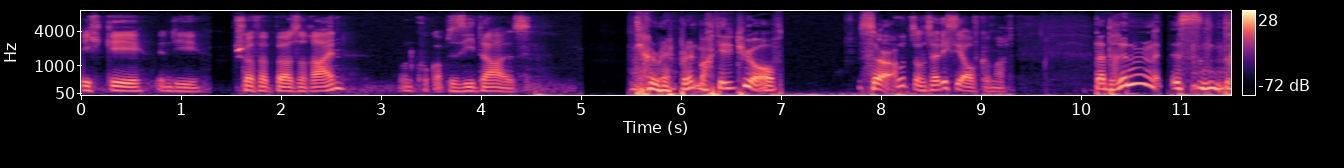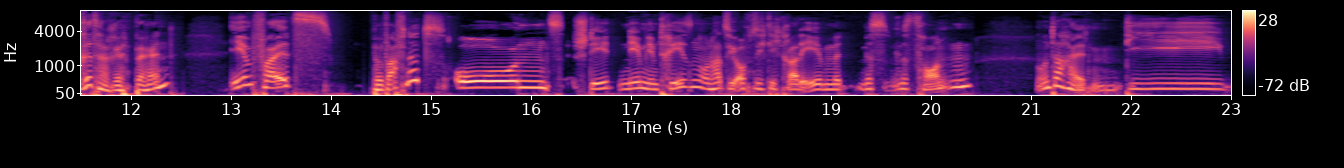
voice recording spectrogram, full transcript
Ich gehe in die Schürferbörse rein, und guck, ob sie da ist. Der Red Brand macht dir die Tür auf. Sir. Gut, sonst hätte ich sie aufgemacht. Da drin ist ein dritter Red Band, ebenfalls bewaffnet und steht neben dem Tresen und hat sich offensichtlich gerade eben mit Miss, Miss Thornton unterhalten. Die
